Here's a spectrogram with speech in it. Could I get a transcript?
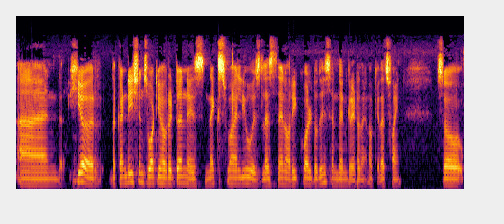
and here the conditions what you have written is next value is less than or equal to this and then greater than. Okay that's fine. So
